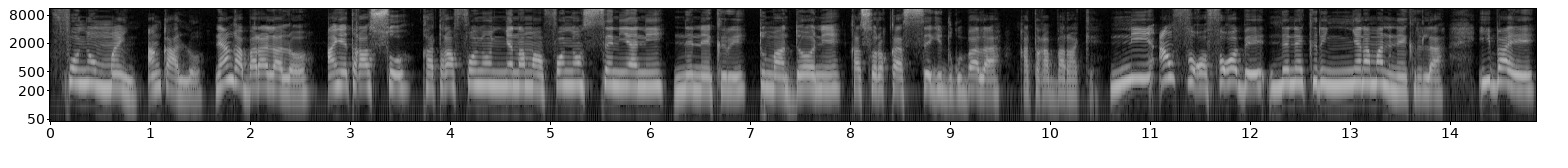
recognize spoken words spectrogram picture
fɔɲɔ man ɲi an k'a lɔ ni an ka baara la lɔ an ye taga so ka taga fɔɲɔ ɲɛnama fɔɲɔ seniyani nɛnɛkiri tuma dɔɔni ka sɔrɔ ka segi duguba la ka taga baara kɛ ni an fɔgɔfɔgɔ be nɛnɛkiri ɲɛnama nɛnɛkiri la i b'a ye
